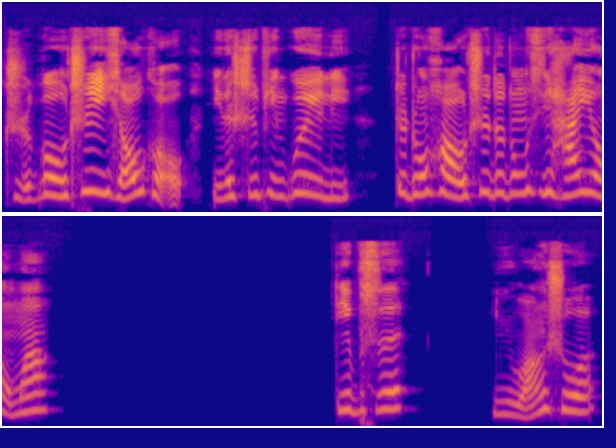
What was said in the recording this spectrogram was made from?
只够吃一小口。你的食品柜里这种好吃的东西还有吗？”迪普斯，女王说：“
